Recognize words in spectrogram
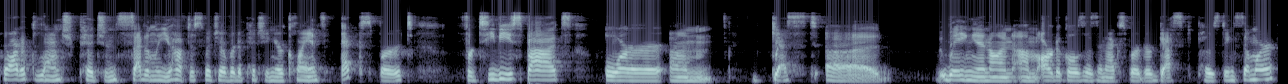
product launch pitch and suddenly you have to switch over to pitching your client's expert for TV spots or um, guest uh, weighing in on um, articles as an expert or guest posting somewhere,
